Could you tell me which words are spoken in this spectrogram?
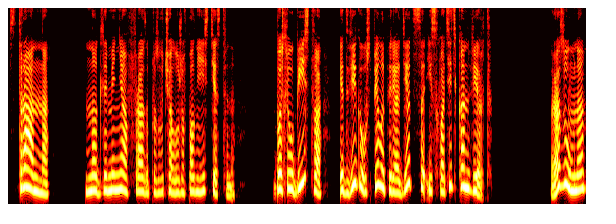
странно, но для меня фраза прозвучала уже вполне естественно. После убийства Эдвига успела переодеться и схватить конверт. «Разумно»,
